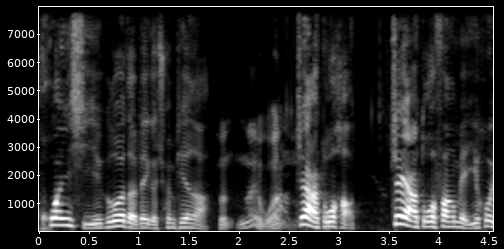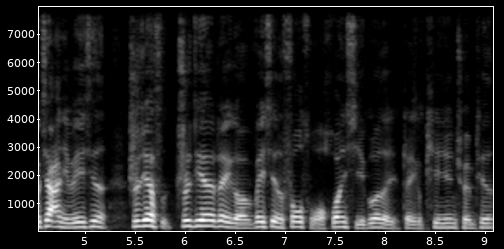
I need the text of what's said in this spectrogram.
欢喜哥的这个全拼啊，这那我这样多好，这样多方便。以后加你微信，直接直接这个微信搜索欢喜哥的这个拼音全拼，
